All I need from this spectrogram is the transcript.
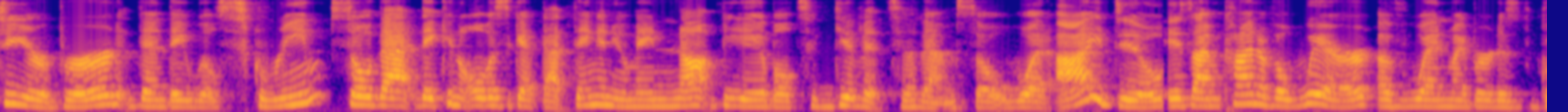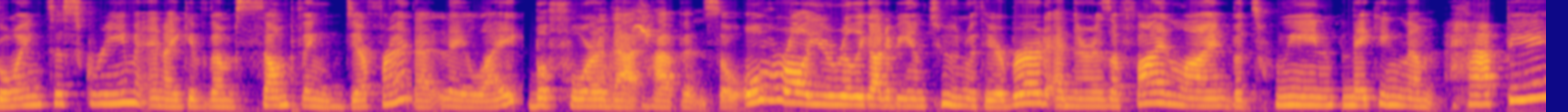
to your bird, then they will scream so that they can always get that thing and you may not be able to give it to them. So what I do is I'm kind of aware of when my bird is going to scream and I give them something different that they like before that happens. So overall, you really got to be in tune with your bird and there is a fine line between making them happy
